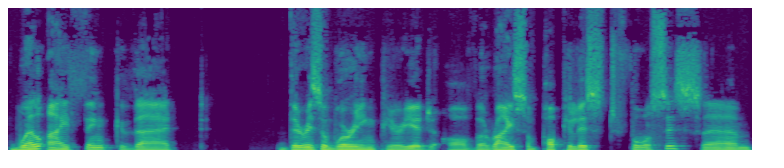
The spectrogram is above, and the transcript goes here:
Well, I think that there is a worrying period of a rise of populist forces, um,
